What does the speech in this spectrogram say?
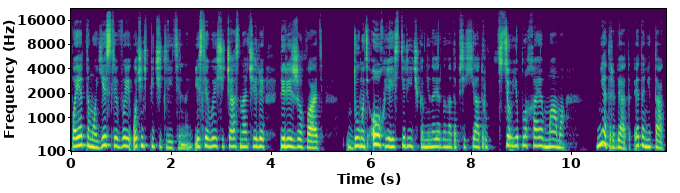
Поэтому, если вы очень впечатлительны, если вы сейчас начали переживать, думать, ох, я истеричка, мне, наверное, надо психиатру, все, я плохая мама. Нет, ребята, это не так.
